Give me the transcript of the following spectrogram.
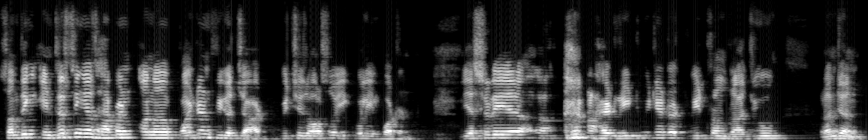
Something interesting has happened on a point and figure chart, which is also equally important. Yesterday, uh, I had retweeted a tweet from Raju Ranjan.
